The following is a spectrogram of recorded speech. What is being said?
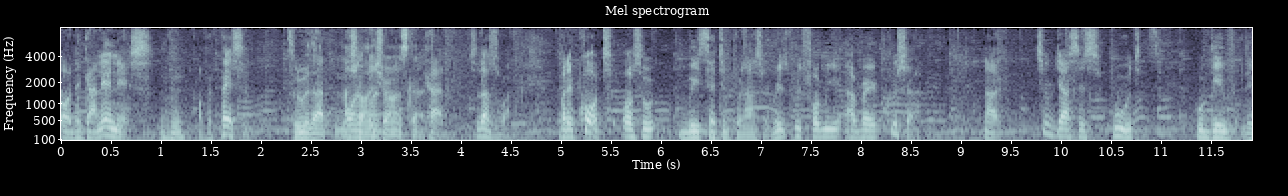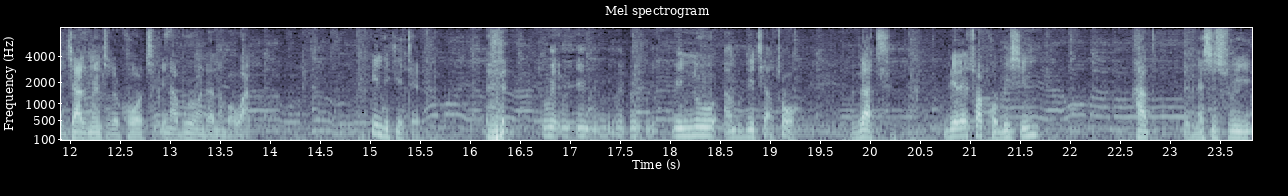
or the Ghanaianness mm -hmm. of a person through that national on, insurance card. card. So that's one. But the court also made certain pronouncements, which, which for me are very crucial. Now, Chief Justice Wood who gave the judgment to the court in Abu Ramadan number one, indicated we, we, we, we ambiguity at all that the Electoral Commission had the necessary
